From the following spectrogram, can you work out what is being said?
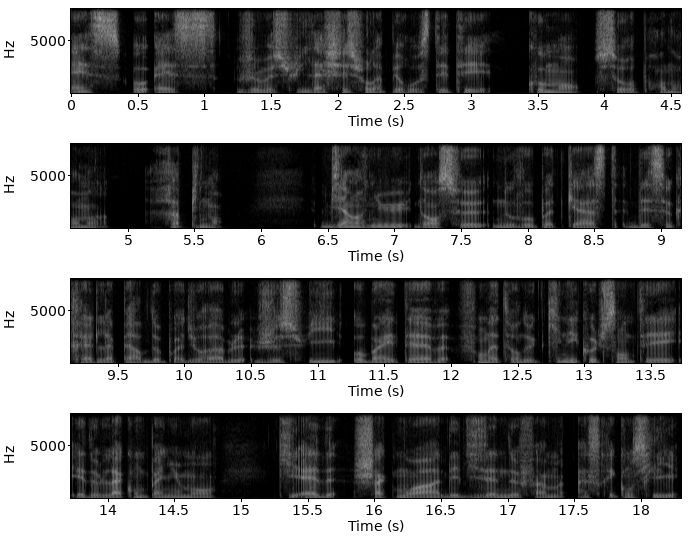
SOS, je me suis lâché sur l'apéro cet été. Comment se reprendre en main rapidement? Bienvenue dans ce nouveau podcast des secrets de la perte de poids durable. Je suis Aubin Etev, fondateur de Kiné Coach Santé et de l'accompagnement qui aide chaque mois des dizaines de femmes à se réconcilier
